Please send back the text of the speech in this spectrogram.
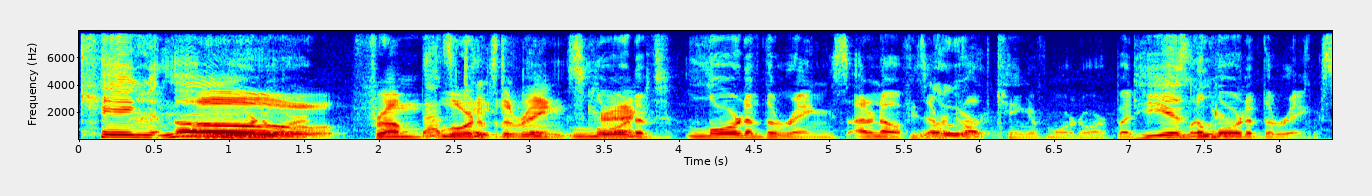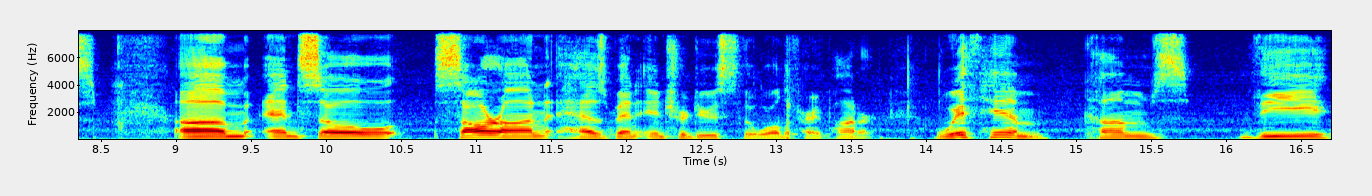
King of Mordor. oh, from That's Lord of the Rings. Lord correct? of Lord of the Rings. I don't know if he's ever called King of Mordor, but he is Loder. the Lord of the Rings. Um, and so Sauron has been introduced to the world of Harry Potter. With him comes the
